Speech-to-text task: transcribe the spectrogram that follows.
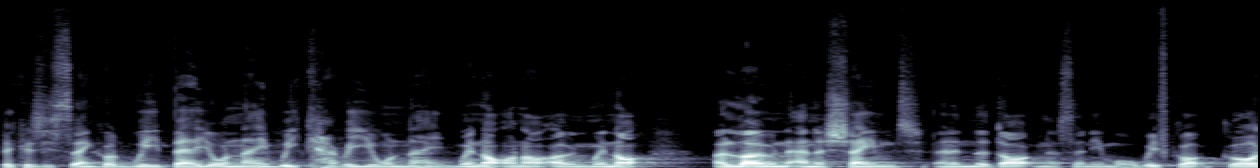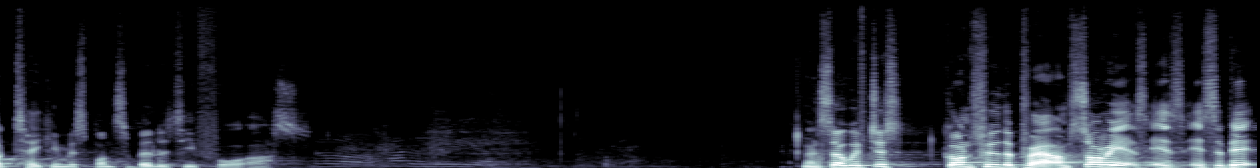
Because he's saying, God, we bear your name. We carry your name. We're not on our own. We're not alone and ashamed and in the darkness anymore. We've got God taking responsibility for us. And so we've just gone through the prayer. I'm sorry, it's, it's, it's a bit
